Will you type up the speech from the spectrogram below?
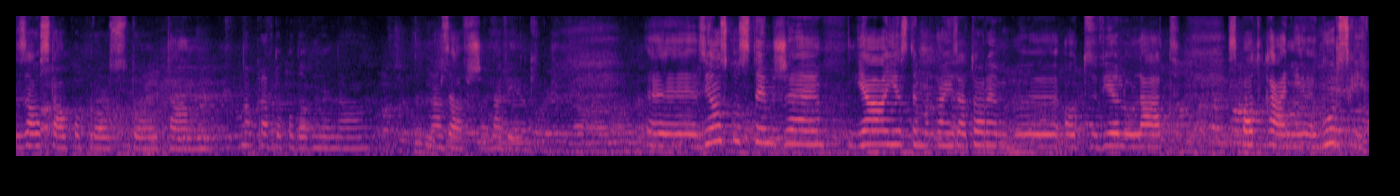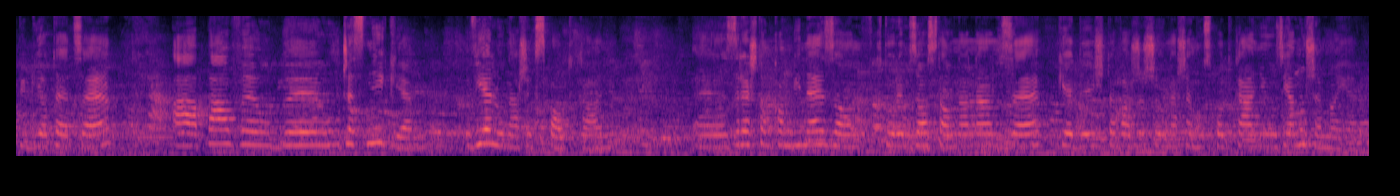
y, został po prostu tam, no prawdopodobnie na, na zawsze, na wieki. Y, W związku z tym, że ja jestem organizatorem y, od wielu lat spotkań górskich w bibliotece, a Paweł był uczestnikiem wielu naszych spotkań. Y, Zresztą kombinezon, w którym został na Nandze, kiedyś towarzyszył naszemu spotkaniu z Januszem Majerem.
